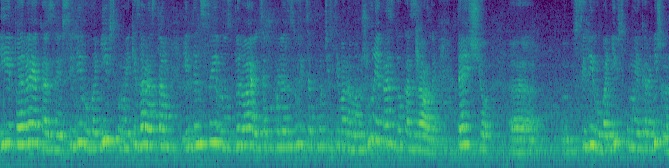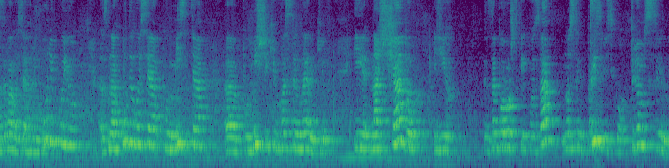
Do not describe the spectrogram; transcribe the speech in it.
і перекази в селі Рубанівському, які зараз там інтенсивно збираються, популяризується творчість Івана Манжури, якраз доказали те, що е, в селі Рубанівському, яке раніше називалося Григорівкою, знаходилося помістя е, поміщиків Василенків. І нащадок їх, запорожський козак, носив прізвисько Трьомсин.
